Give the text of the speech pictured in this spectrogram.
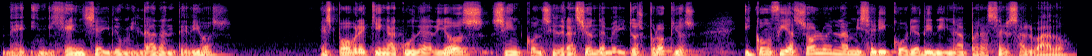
de indigencia y de humildad ante Dios. Es pobre quien acude a Dios sin consideración de méritos propios y confía solo en la misericordia divina para ser salvado.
